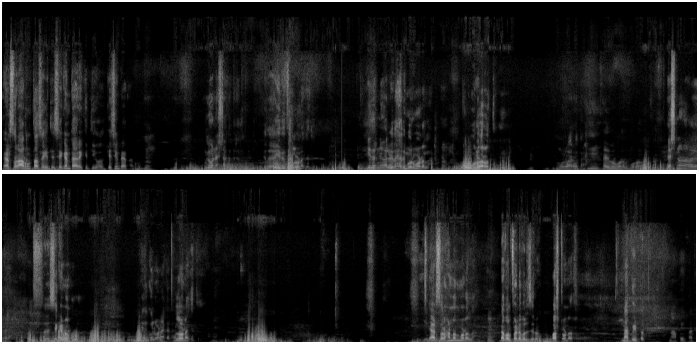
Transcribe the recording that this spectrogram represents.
ಎರಡು ಸಾವಿರ ಆರುನೂರು ತಾಸು ಆಗೈತಿ ಸೆಕೆಂಡ್ ಟೈರ್ ಹಾಕೈತಿ ಇವಾಗ ಕೇಸಿಂಗ್ ಟೈರ್ ಲೋನ್ ಎಷ್ಟು ಆಗತ್ತೆ ರೀ ಇದು ಐದು ತಿಂಗಳು ಲೋನ್ ಆಗತ್ತೆ ಇದ್ರ ನೀವೆಲ್ಲ ಇದು ಹದಿಮೂರು ಮಾಡಲ್ಲ ಮೂರು ಅರವತ್ತು. ಮೂರು ಅರವತ್ತು ಹ್ಞೂ ಹದಿಮೂರು ಮಾಡಲ್ ಮೂರು ಅರವತ್ತು. ಎಷ್ಟು ಲೋನ್ ಸೆಕೆಂಡ್ ಓನರ್ ಇದಕ್ಕೂ ಲೋನ್ ಆಗತ್ತೆ ಲೋನ್ ಆಗೈತಿ ಎರಡು ಸಾವಿರ ಹನ್ನೊಂದು model double five double zero first owner ನಾಲ್ಕು ಇಪ್ಪತ್ತು. ನಾಲ್ಕು ಇಪ್ಪತ್ತು.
